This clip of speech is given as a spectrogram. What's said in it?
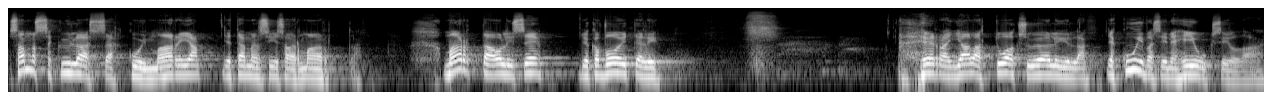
samassa kylässä kuin Maria ja tämän sisar Martta. Martta oli se, joka voiteli Herran jalat tuoksuöljyllä ja kuivasi ne hiuksillaan.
